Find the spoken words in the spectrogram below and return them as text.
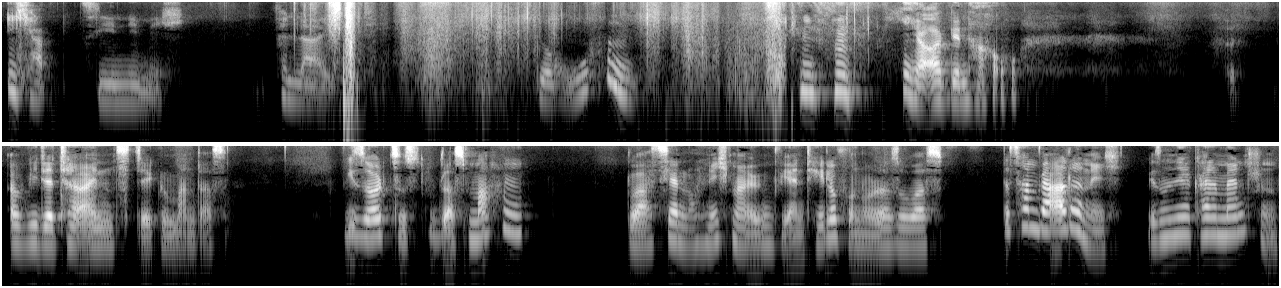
Ich habe sie nämlich vielleicht gerufen. ja, genau. Erwiderte eins der Glumandas. Wie solltest du das machen? Du hast ja noch nicht mal irgendwie ein Telefon oder sowas. Das haben wir alle nicht. Wir sind ja keine Menschen.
